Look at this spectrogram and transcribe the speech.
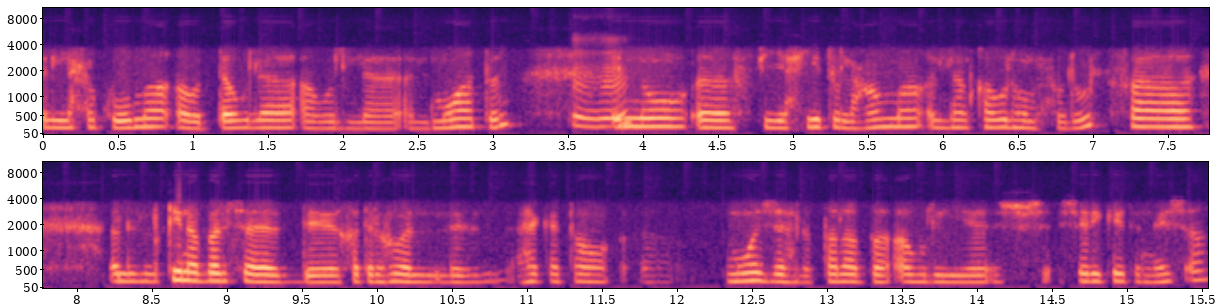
الحكومة أو الدولة أو المواطن إنه في حياته العامة نلقاو لهم حلول فلقينا برشا خاطر هو الهاكاثون موجه للطلبة أو للشركات الناشئة.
